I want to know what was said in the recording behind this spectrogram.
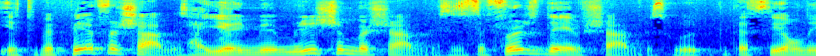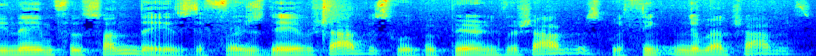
You have to prepare for Shabbos. Hayom Yom Rishon b'Shabbos. It's the first day of Shabbos. We're, that's the only name for Sunday. It's the first day of Shabbos. We're preparing for Shabbos. We're thinking about Shabbos.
